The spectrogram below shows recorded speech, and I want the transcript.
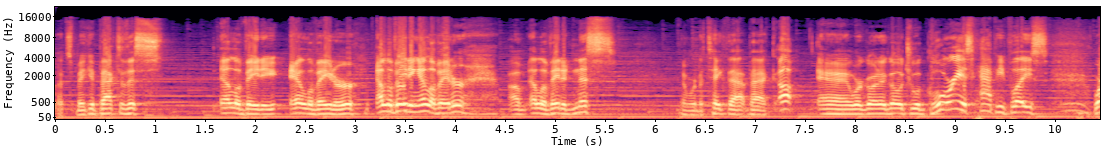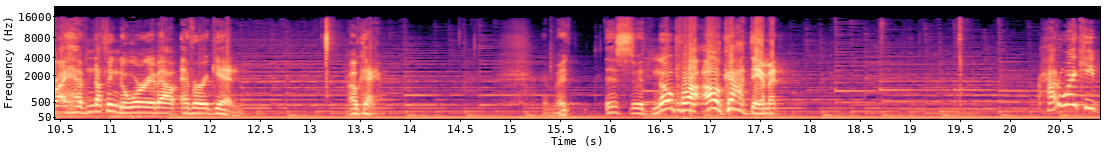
Let's make it back to this elevating elevator, elevating elevator of elevatedness. And we're to take that back up, and we're to go to a glorious, happy place where I have nothing to worry about ever again. Okay. This with no pro- Oh, god damn it. How do I keep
